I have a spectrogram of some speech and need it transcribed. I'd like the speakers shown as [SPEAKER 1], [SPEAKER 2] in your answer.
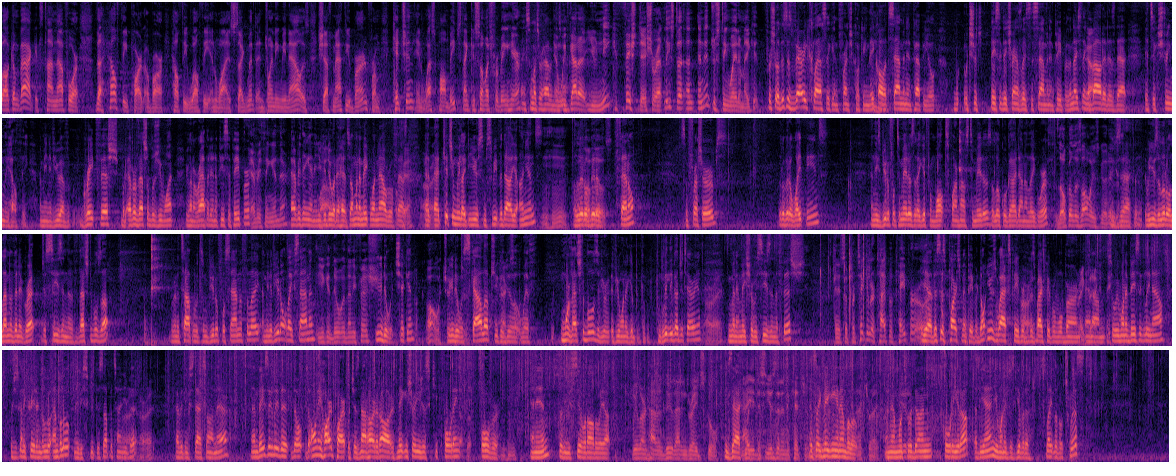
[SPEAKER 1] Welcome back. It's time now for the healthy part of our Healthy, Wealthy, and Wise segment. And joining me now is Chef Mathew Byrne from Kitchen in West Palm Beach. Thank you so much for being here.
[SPEAKER 2] Thanks so much for having me.
[SPEAKER 1] And
[SPEAKER 2] John.
[SPEAKER 1] we've got a unique fish dish, or at least a, an, an interesting way to make it.
[SPEAKER 2] For sure. This is very classic in French cooking. They call mm-hmm. it salmon en papillote, which basically translates to salmon and paper. The nice thing
[SPEAKER 1] Yeah.
[SPEAKER 2] about it is that it's extremely healthy. I mean, if you have great fish, whatever vegetables you want, you're going to wrap it in a piece of paper.
[SPEAKER 1] Everything in there?
[SPEAKER 2] Everything in, and you can do it ahead. So I'm going to make one now, real fast.
[SPEAKER 1] Okay,
[SPEAKER 2] At,
[SPEAKER 1] right.
[SPEAKER 2] at Kitchen, we like to use some sweet Vidalia onions, mm-hmm.
[SPEAKER 1] a
[SPEAKER 2] little bit
[SPEAKER 1] those.
[SPEAKER 2] of fennel, some fresh herbs, a little bit of white beans, and these beautiful tomatoes that I get from Walt's Farmhouse Tomatoes, a local guy down in Lake Worth.
[SPEAKER 1] Local is always good, isn't
[SPEAKER 2] Exactly. We use a little lemon vinaigrette, just season the vegetables up. We're going to top it with some beautiful salmon fillet. I mean, if you don't like salmon.
[SPEAKER 1] You can do it with any fish?
[SPEAKER 2] you can do it with chicken.
[SPEAKER 1] oh, with
[SPEAKER 2] You can do it with scallops. You can do it with more vegetables if, you're, if you want to get completely vegetarian.
[SPEAKER 1] All right.
[SPEAKER 2] I'm going to make sure we season the fish.
[SPEAKER 1] And it's a particular type of paper? Or?
[SPEAKER 2] Yeah, this is parchment paper. Don't use wax paper because wax paper will burn. And um, so we want to basically now, we're just going to create a little envelope. Maybe scoot this up a tiny
[SPEAKER 1] All right,
[SPEAKER 2] bit.
[SPEAKER 1] all right.
[SPEAKER 2] Everything stacks on there. And basically, the, the, the only hard part, which is not hard at all, is making sure you just keep folding over
[SPEAKER 1] Mm-hmm.
[SPEAKER 2] and in so that you seal it all the way up.
[SPEAKER 1] We learned how to do that in grade school.
[SPEAKER 2] Exactly.
[SPEAKER 1] Now you just use it in the kitchen.
[SPEAKER 2] It's like making an envelope.
[SPEAKER 1] That's right.
[SPEAKER 2] And then
[SPEAKER 1] That's
[SPEAKER 2] once we're done folding it up, at the end, you want to just give it a slight little twist.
